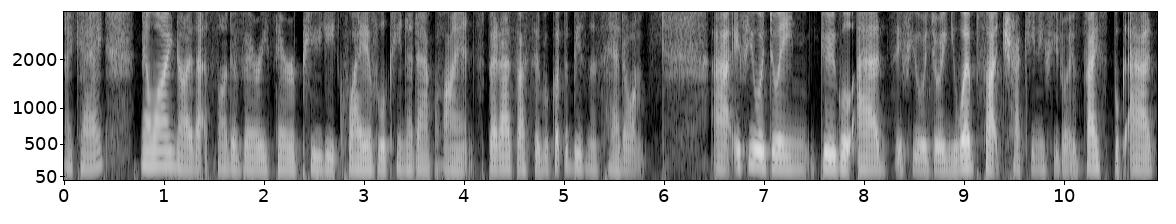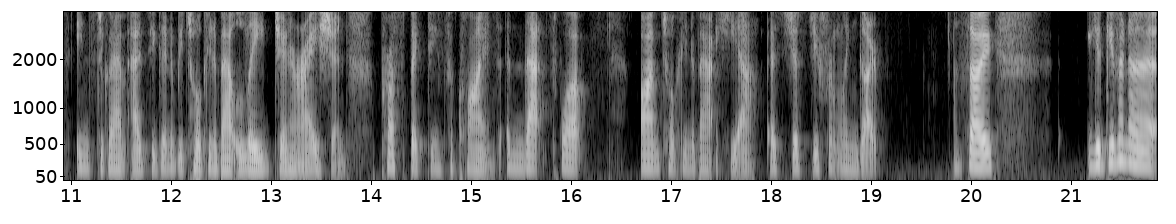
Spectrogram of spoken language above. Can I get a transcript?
Okay. Now, I know that's not a very therapeutic way of looking at our clients, but as I said, we've got the business head on. Uh, if you were doing Google ads, if you were doing your website tracking, if you're doing Facebook ads, Instagram ads, you're going to be talking about lead generation, prospecting for clients. And that's what I'm talking about here. It's just different lingo. So, you're given a,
